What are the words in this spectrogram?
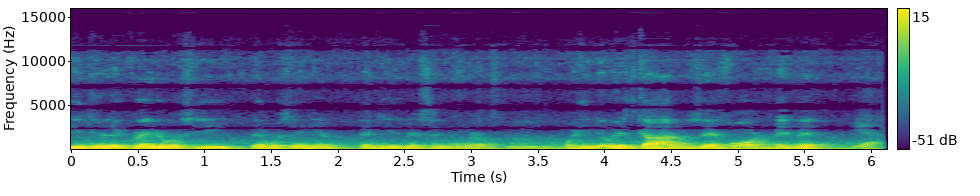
He knew that greater was he that was in him than he that's in the world. Mm-hmm. Well, he knew his God was there for him. Amen. Yeah.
